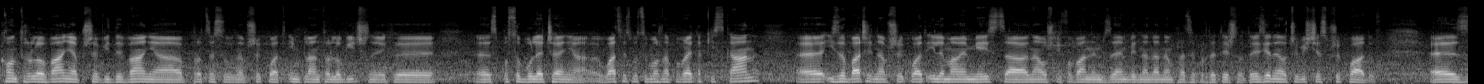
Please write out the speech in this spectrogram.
kontrolowania, przewidywania procesów na przykład implantologicznych, e, e, sposobu leczenia. W łatwy sposób można pobrać taki skan e, i zobaczyć na przykład ile mamy miejsca na oszlifowanym zębie na daną pracę protetyczną. To jest jeden oczywiście z przykładów. E, Z,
